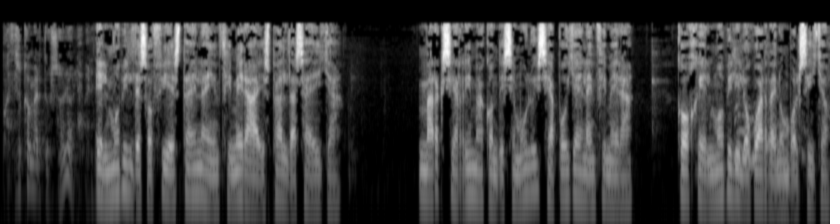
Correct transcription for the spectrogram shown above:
Puedes comer tú solo, la verdad. El móvil de Sofía está en la encimera a espaldas a ella. Mark se arrima con disimulo y se apoya en la encimera. Coge el móvil y lo guarda en un bolsillo.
